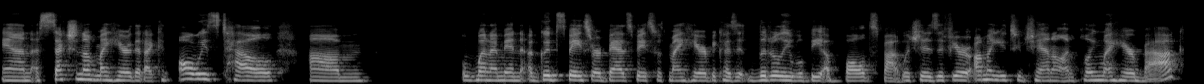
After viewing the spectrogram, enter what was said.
and a section of my hair that I can always tell um, when I'm in a good space or a bad space with my hair because it literally will be a bald spot, which is if you're on my YouTube channel, I'm pulling my hair back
